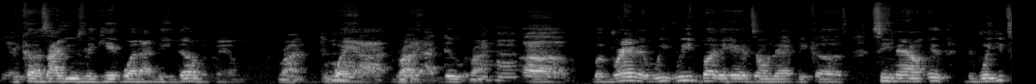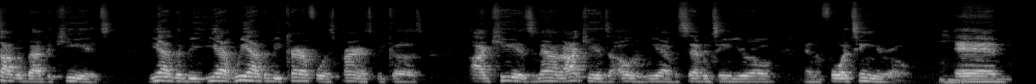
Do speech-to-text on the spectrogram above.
Yeah. because I usually get what I need done with them Right. the way I the way Right. I do it. Right. Mhm. Uh, but granted, we we butted heads on that because see now it, when you talk about the kids, you have to be yeah we have to be careful as parents because our kids now that our kids are older. We have a 17 year old and a 14 year old, Mhm. and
